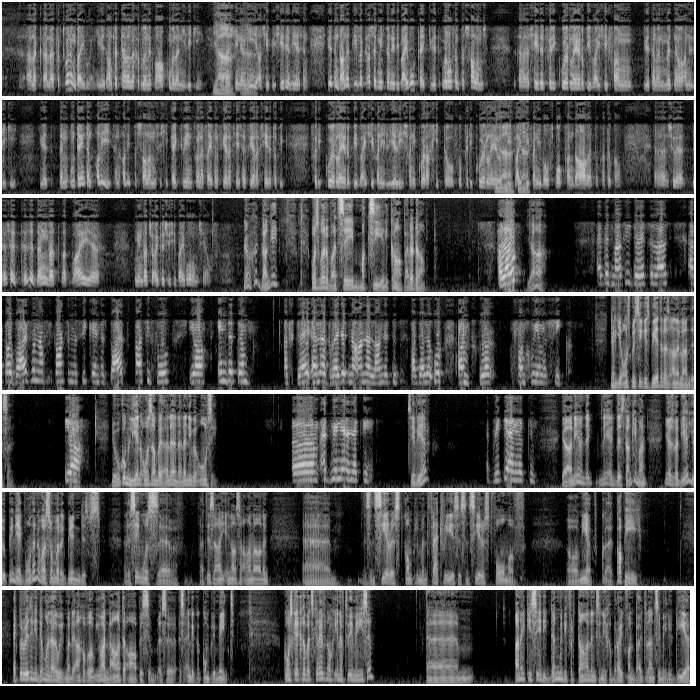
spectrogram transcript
hulle hulle vertoning bywoon, jy weet, dan vertel hulle gewoonlik waar kom hulle in die liedjie. Ja, maar as jy nou ja. nie as jy serie lees en jy weet en dan natuurlik as 'n mens nou net die Bybel kyk, jy weet, oral in Psalms uh sê dit vir die koorleier op die wysie van jy weet en dan noem dit nou 'n ander liedjie. Jy weet, in omtrent aan al die in al die Psalms as jy kyk 22, 45, 46 sê dit op die vir die koorleier op die wysie van die lelies van die koragiete of op vir die koorleier ja, op die wysie ja. van die wildsbok van Dawid of wat ook al. Uh so dis 'n dis 'n ding wat wat baie uh, meen wat so uit is soos die Bybel homself. Nou goed, dankie. Ons hoor wat sê Maxie in die Kaap. Hallo daar. Hallo? Ja. Ek is Maxie Dresselas. Ek hou baie van Afrikaanse musiek en dit is baie passievol. Ja, en dit um, ek bly hulle bring dit na ander lande toe dat hulle ook um hoor van goeie musiek. Dink jy ons musiek is beter as ander lande se? Ja. Nou hoekom leen ons dan by hulle en hulle nie by ons nie? Ehm um, ek weet nie eintlik nie. Sê weer? Ek weet nie eintlik nie. Ja, nee, ek nee, ek dis dankie man. Nee, as waardeer jou opinie. Ek wonder nou was sommer ek meen dis hulle sê mos uh, wat is daai Engelse aanhaling? Ehm um, the sincerest compliment flattery is the sincerest form of oh nee, copy Ek probeer nie ding onthou ek, maar in geval om iemand na te aap is is 'n is eintlik 'n kompliment. Kom ons kyk gou wat skryf nog een of twee mense. Ehm um, Annetjie sê die ding met die vertalings en die gebruik van buitelandse melodieë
